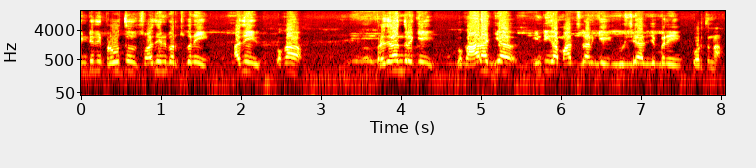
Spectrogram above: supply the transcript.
ఇంటిని ప్రభుత్వం స్వాధీనపరుచుకొని అది ఒక ప్రజలందరికీ ఒక ఆరాధ్య ఇంటిగా మార్చడానికి కృషి చేయాలని చెప్పని కోరుతున్నాను.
